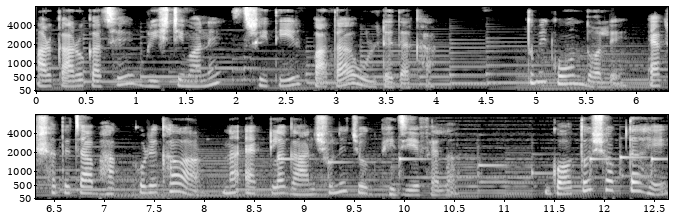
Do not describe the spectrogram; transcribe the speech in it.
আর কারও কাছে বৃষ্টি মানে স্মৃতির পাতা উল্টে দেখা। তুমি কোন দলে? একসাথে চা ভাগ করে খাওয়া না একলা গান শুনে চোখ ভিজিয়ে ফেলা? গত সপ্তাহে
